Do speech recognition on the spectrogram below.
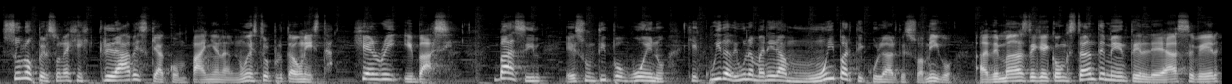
son los personajes claves que acompañan a nuestro protagonista, Henry y Basil. Basil es un tipo bueno que cuida de una manera muy particular de su amigo, además de que constantemente le hace ver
